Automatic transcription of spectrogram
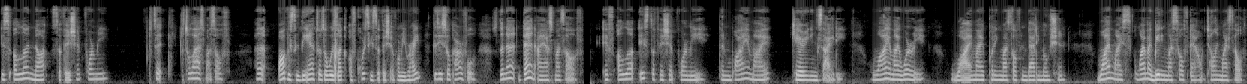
is Allah not sufficient for me? That's it. That's all I ask myself. And obviously, the answer is always like, of course He's sufficient for me, right? Because He's so powerful. So then, I, then I ask myself, if Allah is sufficient for me, then why am I carrying anxiety? Why am I worrying? Why am I putting myself in bad emotion? Why am I why am I beating myself down, telling myself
